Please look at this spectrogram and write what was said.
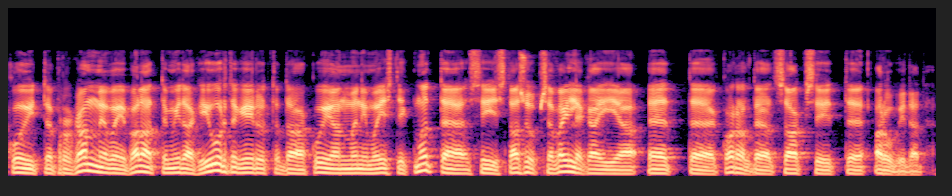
kuid programmi võib alati midagi juurde kirjutada, kui on mõni mõistlik mõte, siis tasub see välja käia, et korraldajad saaksid aru pidada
